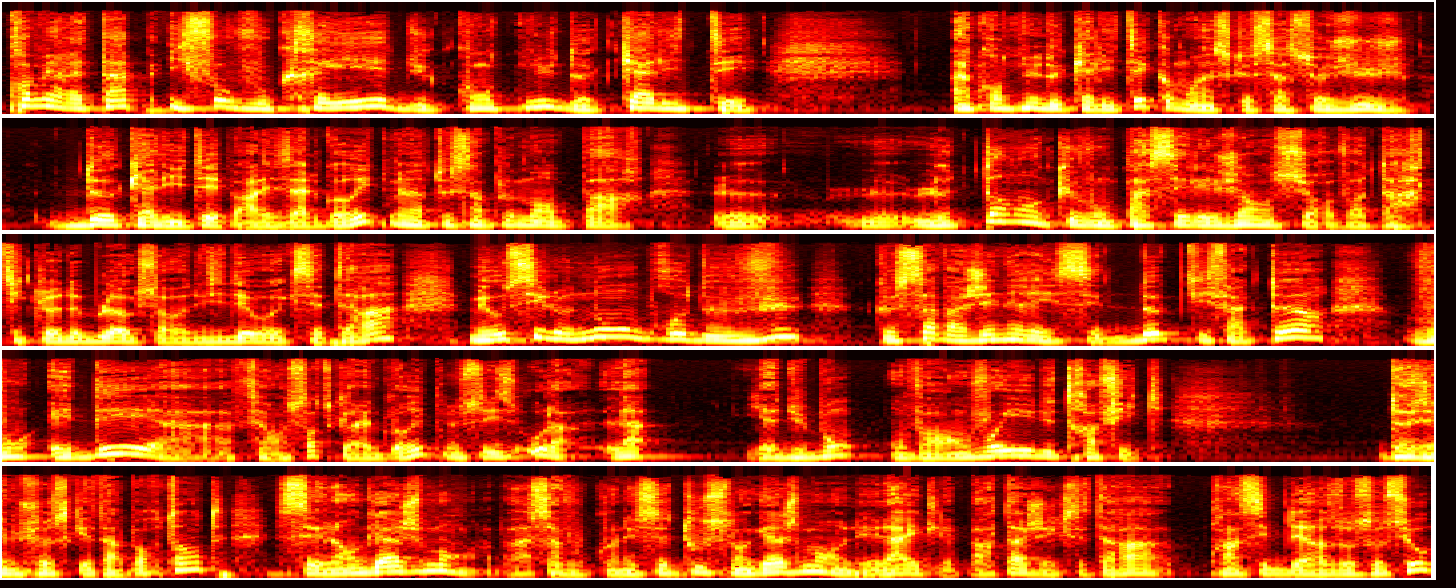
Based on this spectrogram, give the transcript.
Première étape, il faut vous créiez du contenu de qualité. Un contenu de qualité, comment est-ce que ça se juge? De qualité par les algorithmes eh Tout simplement par le, temps que vont passer les gens sur votre article de blog, sur votre vidéo, etc. Mais aussi le nombre de vues que ça va générer. Ces deux petits facteurs vont aider à faire en sorte que l'algorithme se dise, oula, là, il y a du bon, on va envoyer du trafic. Deuxième chose qui est importante, c'est l'engagement. Ah bah ça, vous connaissez tous l'engagement, les likes, les partages, etc. Principe des réseaux sociaux,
